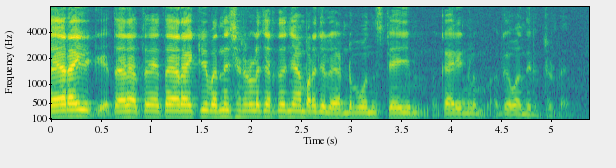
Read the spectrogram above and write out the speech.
തയ്യാറായി തയ്യാറാ- തയ്യാ- തയ്യാറാക്കി വന്ന ശേഷമുള്ള ചരിത്രം ഞാൻ പറഞ്ഞല്ലോ രണ്ട് മൂന്ന് സ്റ്റേയും കാര്യങ്ങളും ഒക്കെ വന്നിട്ടുണ്ട്.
